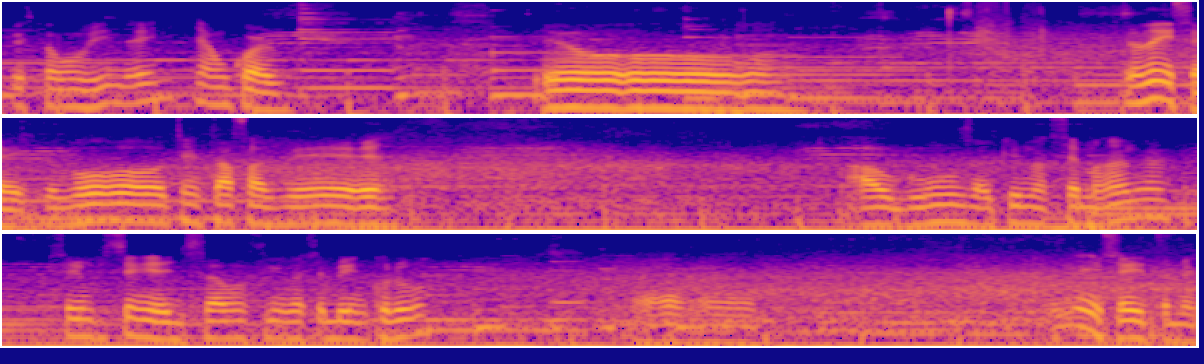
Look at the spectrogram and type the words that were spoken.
vocês estão ouvindo aí, é um corvo. Eu. Eu nem sei, eu vou tentar fazer alguns aqui na semana, sempre sem edição, assim vai ser bem cru. É, eu nem sei também,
